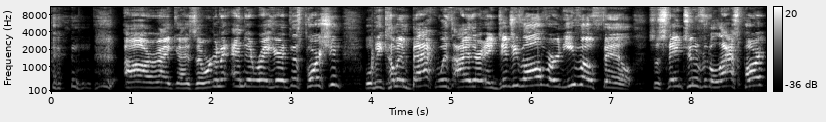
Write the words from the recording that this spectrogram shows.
All right, guys. So we're gonna end it right here at this portion. We'll be coming back with either a Digivolve or an Evo fail. So stay tuned for the last part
